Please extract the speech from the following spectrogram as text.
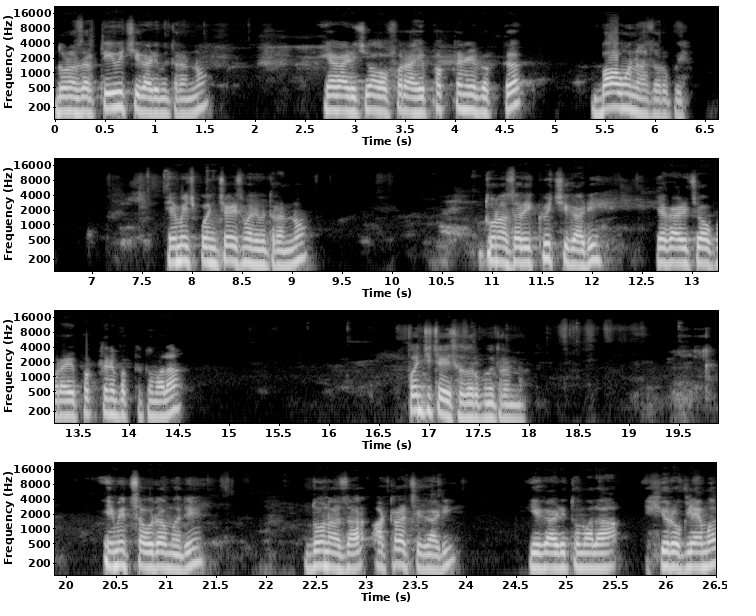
दोन हजार तेवीसची गाडी मित्रांनो. या गाडीची ऑफर आहे फक्त आणि फक्त बावन्न हजार रुपये. एम एच पंचेचाळीसमध्ये मित्रांनो दोन हजार एकवीसची गाडी. या गाडीची ऑफर आहे फक्त आणि फक्त तुम्हाला पंचेचाळीस हजार रुपये मित्रांनो. एम एच चौदामध्ये दोन हजार अठराची गाडी. ही गाडी तुम्हाला हिरो ग्लॅमर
